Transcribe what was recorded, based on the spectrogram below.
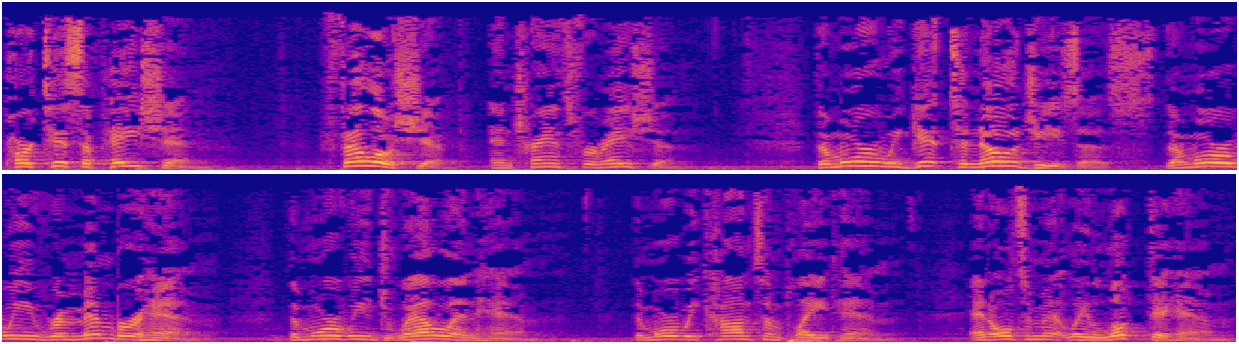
participation, fellowship, and transformation. The more we get to know Jesus, the more we remember him, the more we dwell in him, the more we contemplate him, and ultimately look to him,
